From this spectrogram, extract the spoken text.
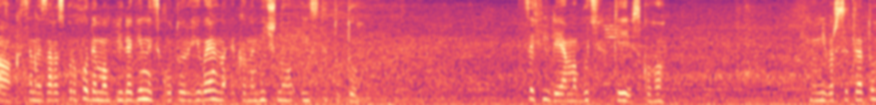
Так, це ми зараз проходимо біля Вінницького торгівельно-економічного інституту. Це філія, мабуть, Київського університету.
